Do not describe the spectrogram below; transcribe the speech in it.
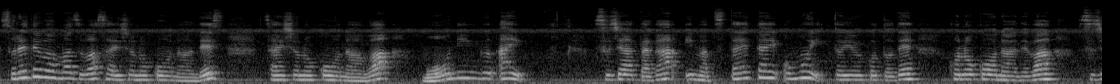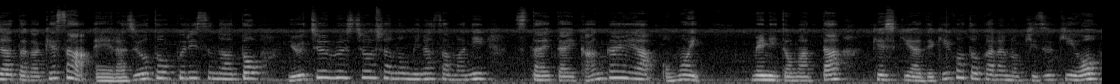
それではまずは最初のコーナーです。最初のコーナーはモーニングアイ。スジャータが今伝えたい思いということでこのコーナーではスジャータが今朝、えー、ラジオトークリスナーと YouTube 視聴者の皆様に伝えたい考えや思い目に留まった景色や出来事からの気づきを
